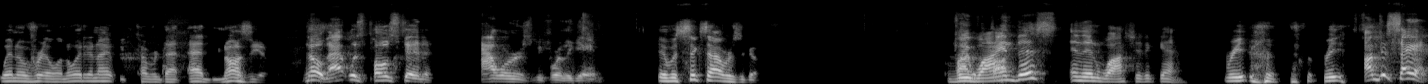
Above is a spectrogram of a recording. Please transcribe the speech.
win over Illinois tonight? We covered that ad nauseum. No, that was posted hours before the game. It was six hours ago. Five Rewind this and then watch it again. Re, re, I'm just saying,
